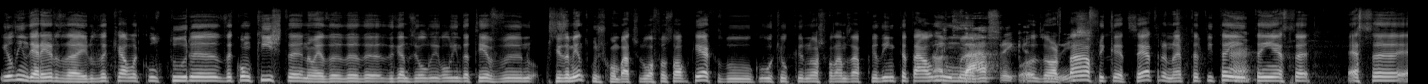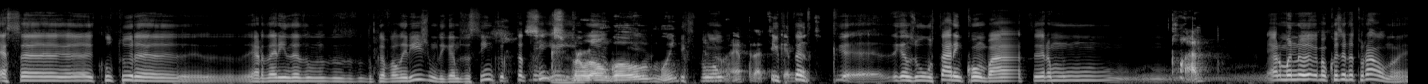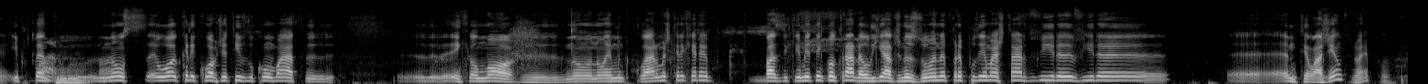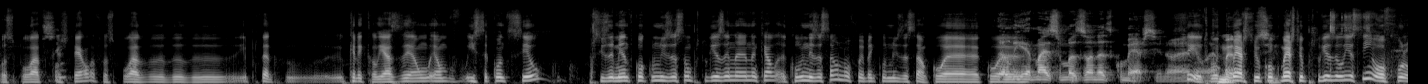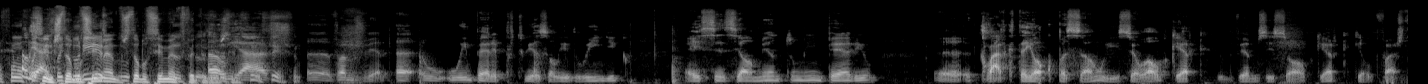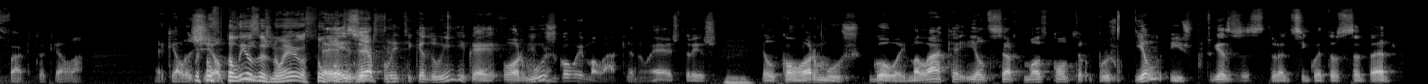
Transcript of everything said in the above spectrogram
ele ainda era herdeiro daquela cultura da conquista, não é? De, de, de, digamos, ele, ele, ainda teve, precisamente com os combates do Afonso Albuquerque, do, aquilo que nós falámos há bocadinho, está ali Norte uma... Da África, Norte da África, etc, não é? Portanto, e tem, ah. tem essa essa, essa cultura herdeira ainda do, do, do cavaleirismo, digamos assim. Que, portanto, Sim, que se prolongou e, muito, que se prolongou. É, praticamente. E, portanto, que, digamos, o estar em combate era um... Claro. Era uma, uma coisa natural, não é? E, portanto, claro, não se, eu creio que o objetivo do combate eh, em que ele morre não, não é muito claro, mas creio que era basicamente encontrar aliados na zona para poder mais tarde vir a, vir a a meter lá gente, não é? Fosse pelo lado de Castela, fosse pelo lado de, de, de, E, portanto, eu creio que, aliás, é um, é um, isso aconteceu precisamente com a colonização portuguesa na, naquela. A colonização não foi bem colonização, com a, com a... Ali é mais uma zona de comércio, não é? Sim, não com, é? O comércio, com o comércio português ali assim, ou foram, foram Aliás, sim, estabelecimento, estabelecimento de feitorias. Aliás, sim, sim. Uh, vamos ver, uh, o, o, Império Português ali do Índico é essencialmente um império, uh, claro que tem ocupação, e isso é o Albuquerque, devemos isso ao Albuquerque, que ele faz de facto aquela aquelas Mas são fortalezas, não é? São é a geopolítica do Índico, é Hormuz, Goa e Malaca, não é? As três. Hum. Ele com Hormuz, Goa e Malaca, ele de certo modo, contra... ele e os portugueses durante 50 ou 60 anos,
